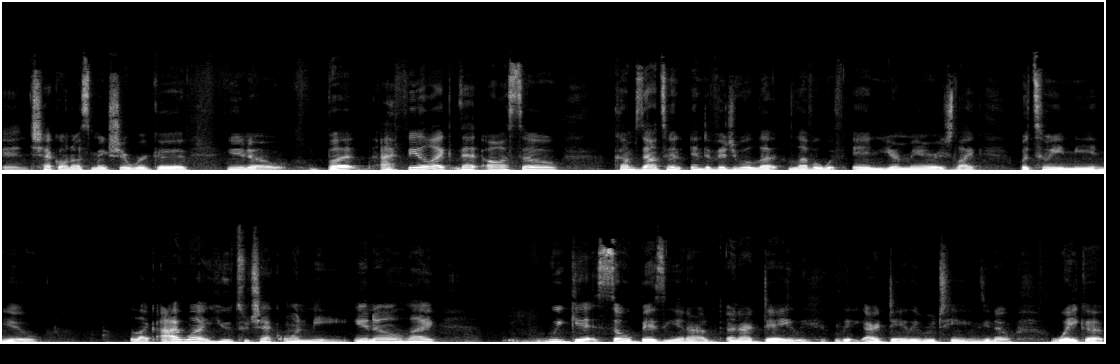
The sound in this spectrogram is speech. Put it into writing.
and check on us, make sure we're good, you know. But I feel like that also comes down to an individual le- level within your marriage, like between me and you. Like, I want you to check on me, you know, like we get so busy in our in our daily our daily routines you know wake up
